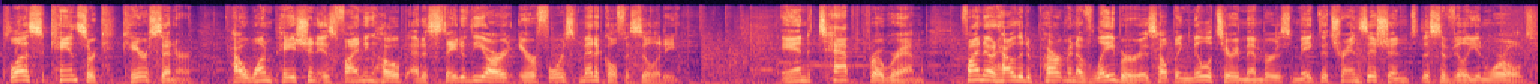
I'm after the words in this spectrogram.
Plus, Cancer Care Center, how one patient is finding hope at a state of the art Air Force medical facility. And TAP program. Find out how the Department of Labor is helping military members make the transition to the civilian world.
